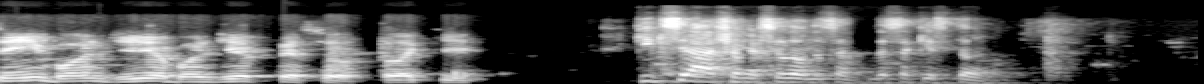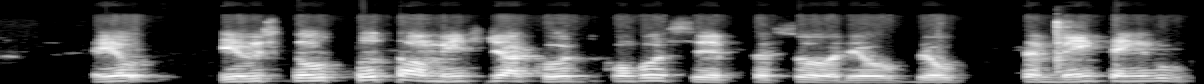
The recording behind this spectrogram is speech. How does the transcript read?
Sim, bom dia, bom dia, professor. Estou aqui. O que, que, você acha, Marcelão, dessa, dessa questão? Eu, eu estou totalmente de acordo com você, professor. Eu, eu também tenho,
